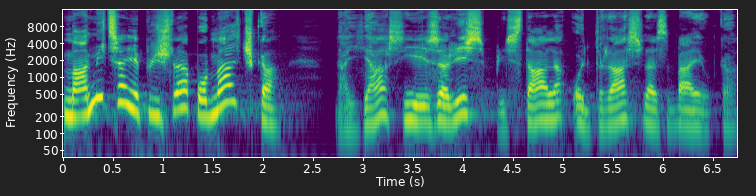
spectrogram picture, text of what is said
Mamica je prišla po malčka. Na jaz je zares pristala odrasla zmajevka.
